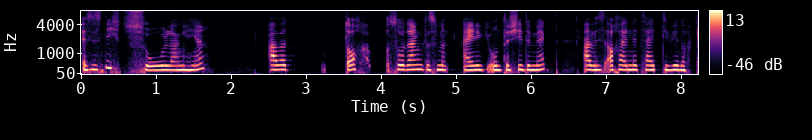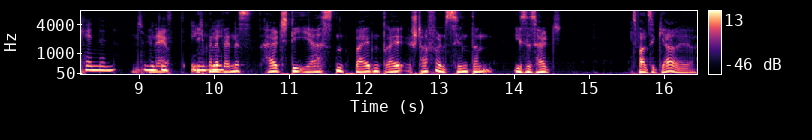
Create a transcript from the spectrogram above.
es ist nicht so lang her, aber doch so lang, dass man einige Unterschiede merkt. Aber es ist auch eine Zeit, die wir noch kennen. Zumindest Ich irgendwie. meine, wenn es halt die ersten beiden, drei Staffeln sind, dann ist es halt 20 Jahre her.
